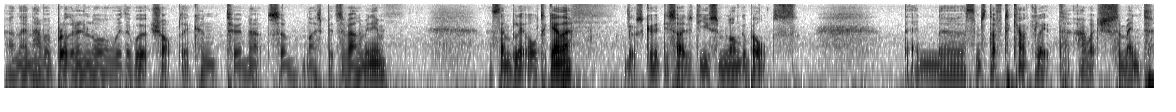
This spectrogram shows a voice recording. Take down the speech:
and then have a brother-in-law with a workshop that can turn out some nice bits of aluminium. Assemble it all together. Looks good. Decided to use some longer bolts. Then uh, some stuff to calculate how much cement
